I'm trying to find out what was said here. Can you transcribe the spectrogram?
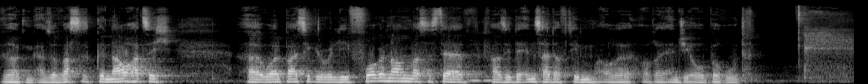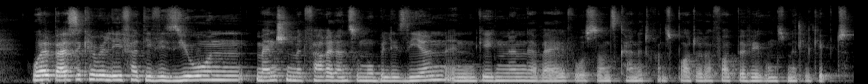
Wirken. Also was genau hat sich äh, World Bicycle Relief vorgenommen? Was ist der mhm. quasi der Insight, auf dem eure, eure NGO beruht? World Bicycle Relief hat die Vision, Menschen mit Fahrrädern zu mobilisieren in Gegenden der Welt, wo es sonst keine Transport- oder Fortbewegungsmittel gibt.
